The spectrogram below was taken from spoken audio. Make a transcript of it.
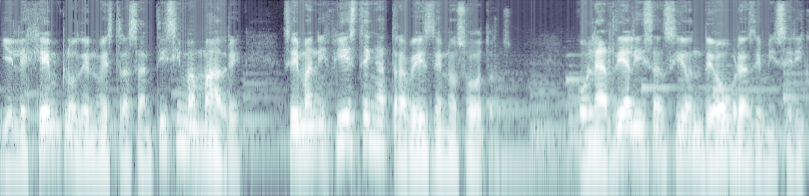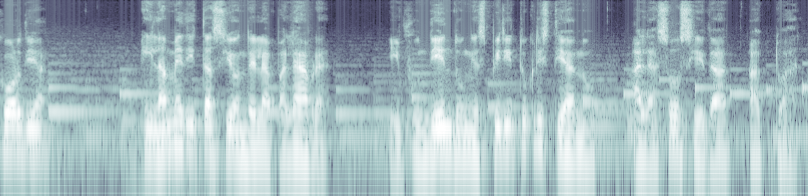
y el ejemplo de nuestra Santísima Madre se manifiesten a través de nosotros, con la realización de obras de misericordia y la meditación de la palabra, infundiendo un espíritu cristiano a la sociedad actual.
